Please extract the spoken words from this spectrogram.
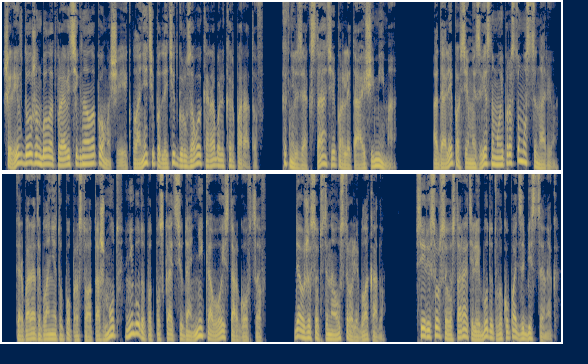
шериф должен был отправить сигнал о помощи, и к планете подлетит грузовой корабль корпоратов, как нельзя кстати, пролетающий мимо. А далее по всем известному и простому сценарию. Корпораты планету попросту отожмут, не будут подпускать сюда никого из торговцев. Да уже, собственно, устроили блокаду. Все ресурсы у старателей будут выкупать за бесценок.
